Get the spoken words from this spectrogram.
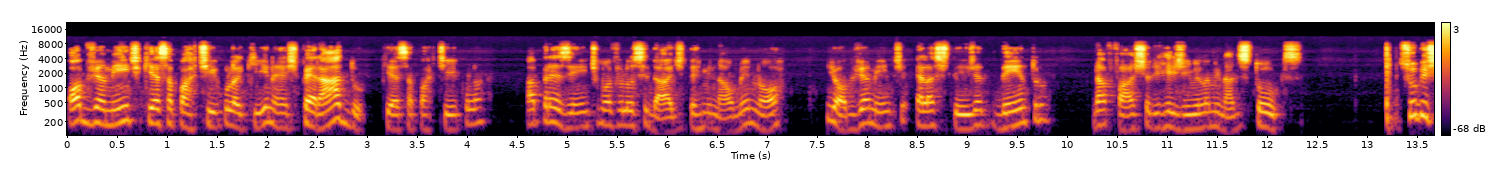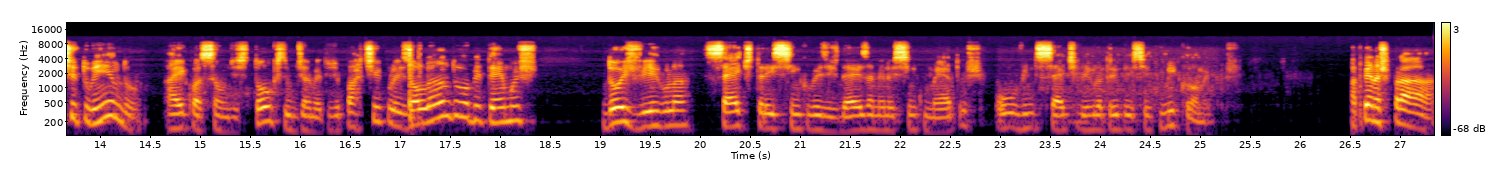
obviamente que essa partícula aqui, né, é esperado que essa partícula apresente uma velocidade terminal menor e, obviamente, ela esteja dentro da faixa de regime laminar de Stokes. Substituindo a equação de Stokes, do diâmetro de partícula, isolando, obtemos 2,735 vezes 10 a menos 5 metros, ou 27,35 micrômetros. Apenas para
